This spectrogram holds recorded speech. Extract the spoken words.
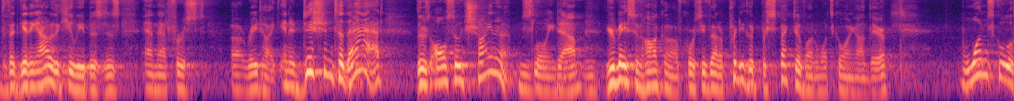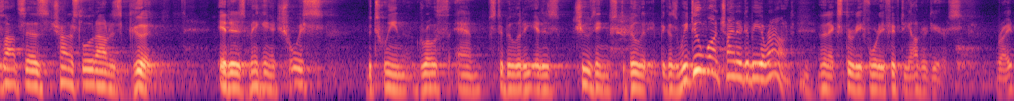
the Fed getting out of the QE business and that first uh, rate hike. In addition to that, there's also China mm. slowing down. Mm. You're based in Hong Kong, of course. You've got a pretty good perspective on what's going on there. One school of thought says China's slowdown is good. It is making a choice between growth and stability. It is choosing stability because we do want China to be around in the next 30, 40, 50, 100 years right?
